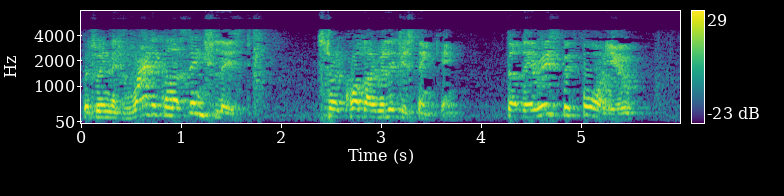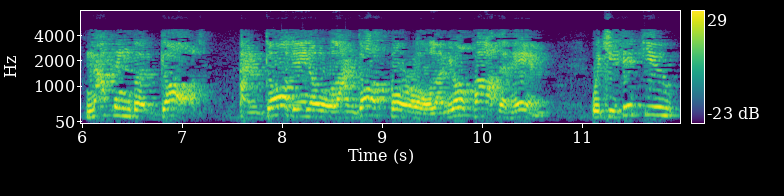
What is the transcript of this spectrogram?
between this radical essentialist stroke quasi-religious thinking that there is before you nothing but God, and God in all, and God for all, and you're part of Him, which is if you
